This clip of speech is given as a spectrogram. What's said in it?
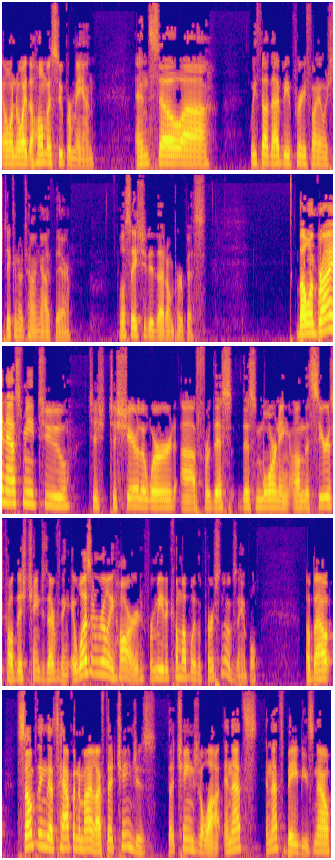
Illinois, the home of Superman, and so uh, we thought that'd be pretty funny when she's sticking her tongue out there. We'll say she did that on purpose. But when Brian asked me to to, to share the word uh, for this this morning on the series called "This Changes Everything." It wasn't really hard for me to come up with a personal example about something that's happened in my life that changes, that changed a lot, and that's and that's babies. Now,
